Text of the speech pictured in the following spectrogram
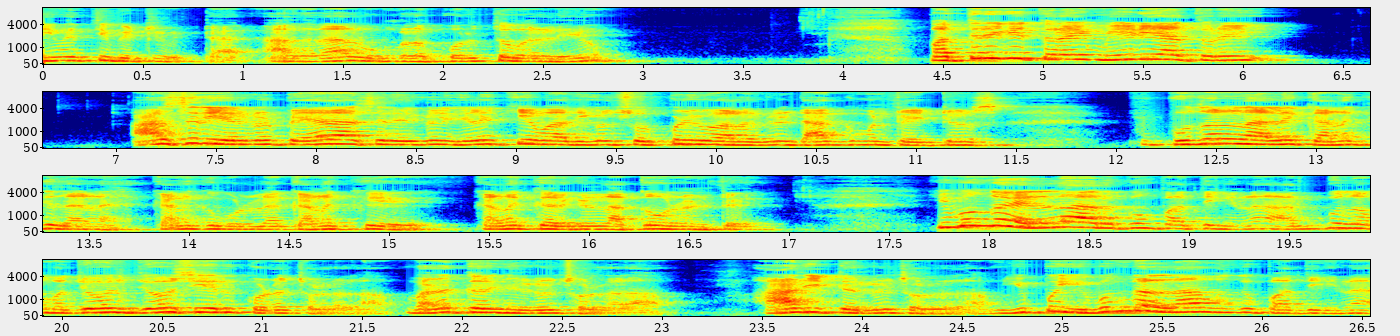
நிவர்த்தி பெற்றுவிட்டார். அதனால் உங்களை பொறுத்தவரையிலையும் பத்திரிகைத்துறை மீடியாத்துறை ஆசிரியர்கள் பேராசிரியர்கள் இலக்கியவாதிகள் சொற்பொழிவாளர்கள் டாக்குமெண்ட் ரைட்டர்ஸ் புதல் நாளே கணக்கு தானே? கணக்கு புள்ள கணக்கு கணக்கர்கள் அக்கௌண்ட்டு இவங்க எல்லாருக்கும் பார்த்தீங்கன்னா அற்புதமாக ஜோ ஜோசியர் கூட சொல்லலாம் வழக்கறிஞர்கள் சொல்லலாம் ஆடிட்டர்கள் சொல்லலாம். இப்போ இவங்கெல்லாம் வந்து பார்த்திங்கன்னா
